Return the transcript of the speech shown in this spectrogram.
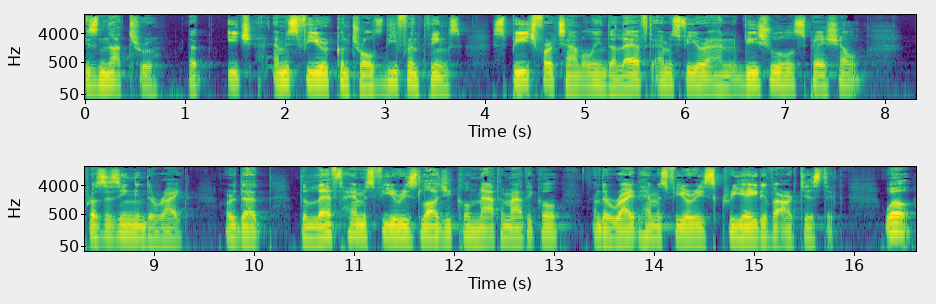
is not true, that each hemisphere controls different things. Speech, for example, in the left hemisphere and visual spatial processing in the right, or that the left hemisphere is logical, mathematical, and the right hemisphere is creative, artistic. Well,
